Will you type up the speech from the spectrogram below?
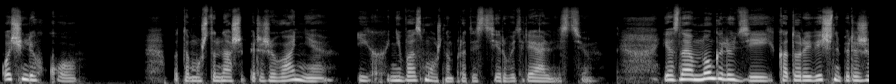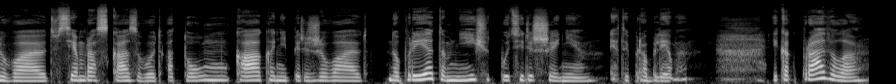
очень легко, потому что наши переживания, их невозможно протестировать реальностью. Я знаю много людей, которые вечно переживают, всем рассказывают о том, как они переживают, но при этом не ищут пути решения этой проблемы. И, как правило,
